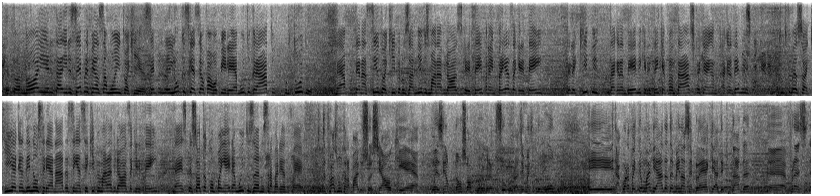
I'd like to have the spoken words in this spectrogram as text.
Retornou e ele, tá, ele sempre pensa muito aqui. Sempre, ele nunca esqueceu Farroupilha. Ele é muito grato por tudo, né? Por ter nascido aqui, pelos amigos maravilhosos que ele tem, pela empresa que ele tem, pela equipe da Grandene que ele tem, que é fantástica. Que a, Grandene, tudo começou aqui. A Grandene não seria nada sem essa equipe maravilhosa que ele tem, né? Esse pessoal que acompanha ele há muitos anos trabalhando com ele. Tu faz um trabalho social que é um exemplo não só para o Rio Grande do Sul, para o Brasil, mas para o mundo. E agora vai ter uma aliada também na Assembleia, que é a deputada eh, Francis.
